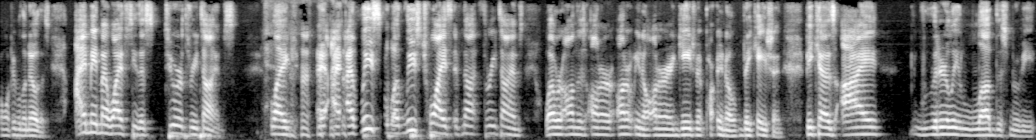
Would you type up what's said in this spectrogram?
I want people to know this. I made my wife see this two or three times, like I, I, at least well, at least twice, if not three times while we're on this on our on our, you know on our engagement par- you know vacation because I literally loved this movie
